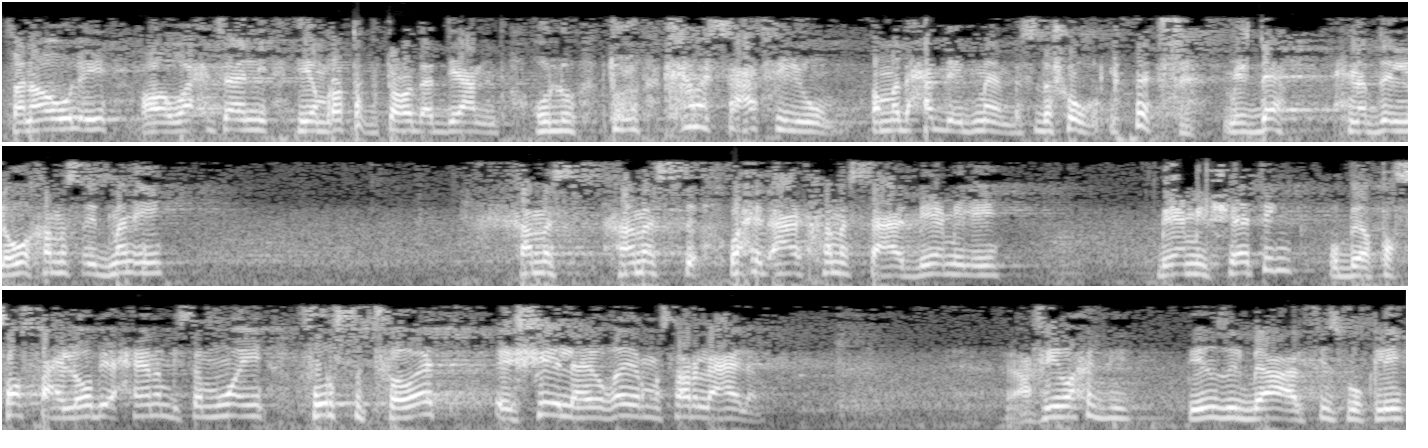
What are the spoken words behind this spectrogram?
فأنا أقول إيه؟ آه واحد سألني هي مراتك بتقعد قد إيه الانترنت أقول له بتقعد خمس ساعات في اليوم. طب ما ده حد إدمان بس ده شغل. مش ده. إحنا اللي هو خمس إدمان إيه؟ خمس خمس واحد قاعد خمس ساعات بيعمل إيه؟ بيعمل شاتنج وبيتصفح اللي هو أحيانا بيسموه إيه؟ فرصة فوات الشيء اللي هيغير مسار العالم. عارفين واحد بي- بينزل بقى على الفيسبوك ليه؟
